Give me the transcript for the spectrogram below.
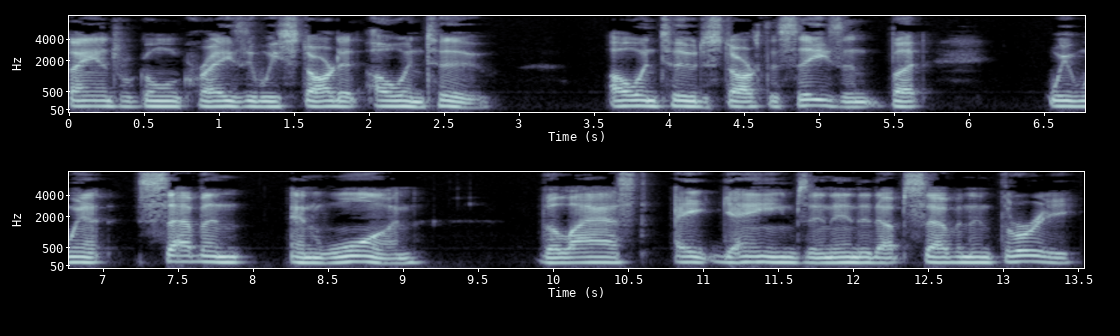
fans were going crazy. We started 0 and 2. 0 and 2 to start the season, but we went 7 and 1 the last eight games and ended up 7 and 3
